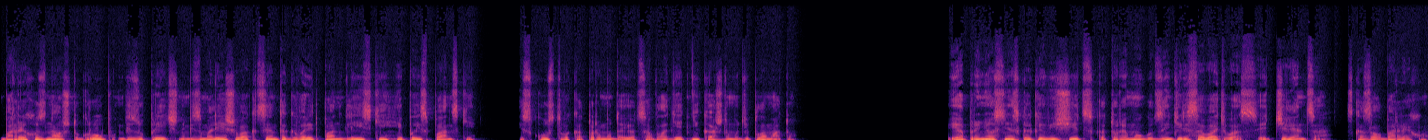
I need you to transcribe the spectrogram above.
Барехо знал, что Гроб безупречно, без малейшего акцента говорит по-английски и по-испански, искусство, которым удается овладеть не каждому дипломату. «Я принес несколько вещиц, которые могут заинтересовать вас, Этчеленца», — сказал Барехо.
